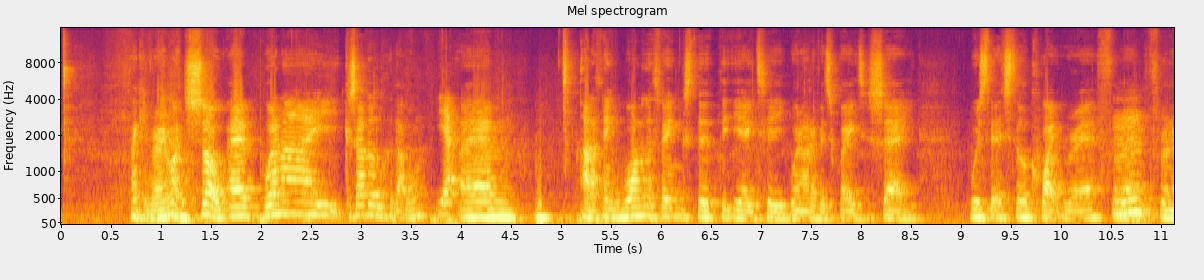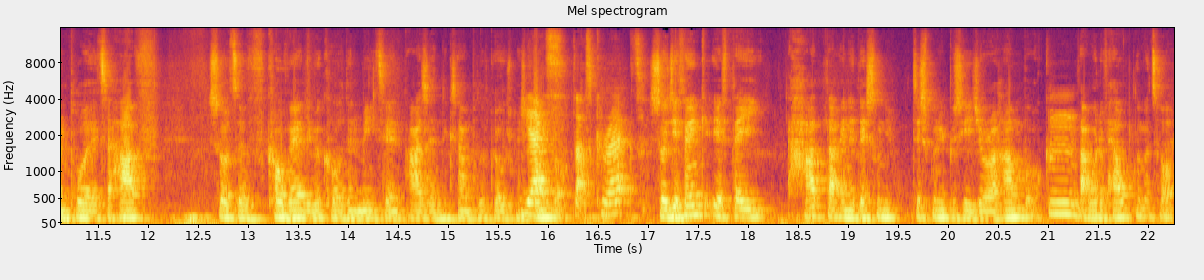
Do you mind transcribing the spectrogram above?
Thank you very much. So, uh, when I, because I had a look at that one, Yeah. Um, and I think one of the things that the EAT went out of its way to say was that it's still quite rare for, Mm. for an employer to have sort of covertly recording a meeting as an example of gross misconduct. Yes, that's correct. So do you think if they had that in a disciplinary, disciplinary procedure or a handbook, Mm. that would have helped them at all?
